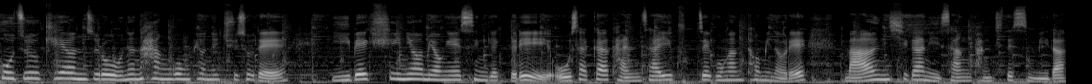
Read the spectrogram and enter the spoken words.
호주 케언즈로 오는 항공편이 취소돼 250여 명의 승객들이 오사카 간사이 국제공항 터미널에 40시간 이상 방치됐습니다.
